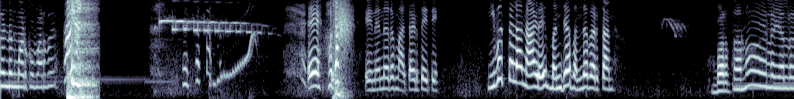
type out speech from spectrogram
ಗಂಡನ ಮಾಡ್ಕೋಬಾರ್ದು? ಏ ಹಠ ಏನೇನಾರ ಮಾತಾಡ್ತೈತಿ. ಇವತ್ತಲ್ಲ ನಾಳೆ ಮಂಜ ಬಂದ ಬರ್ತಾನ. ಬರ್ತಾನೋ ಇಲ್ಲ ಎಲ್ಲರ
